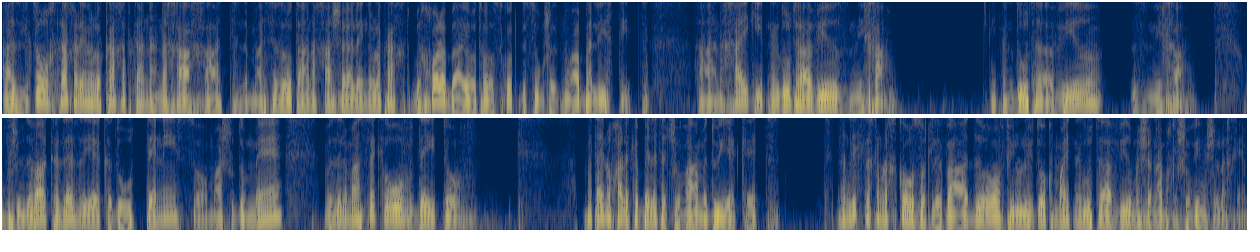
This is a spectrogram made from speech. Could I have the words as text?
אז לצורך כך עלינו לקחת כאן הנחה אחת, למעשה זו אותה הנחה שעלינו לקחת בכל הבעיות העוסקות בסוג של תנועה בליסטית. ההנחה היא כי התנגדות האוויר זניחה. התנגדות האוויר זניחה. ובשביל דבר כזה זה יהיה כדור טניס או משהו דומה, וזה למעשה קירוב די טוב. מתי נוכל לקבל את התשובה המדויקת? נמליץ לכם לחקור זאת לבד, או אפילו לבדוק מה התנגדות האוויר משנה בחישובים שלכם.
